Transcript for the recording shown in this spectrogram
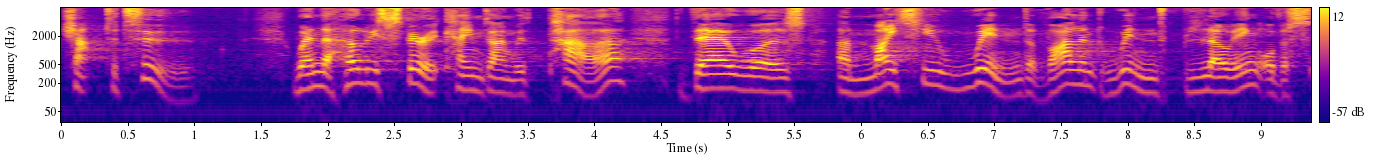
chapter 2. When the Holy Spirit came down with power, there was a mighty wind, a violent wind blowing, or the,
